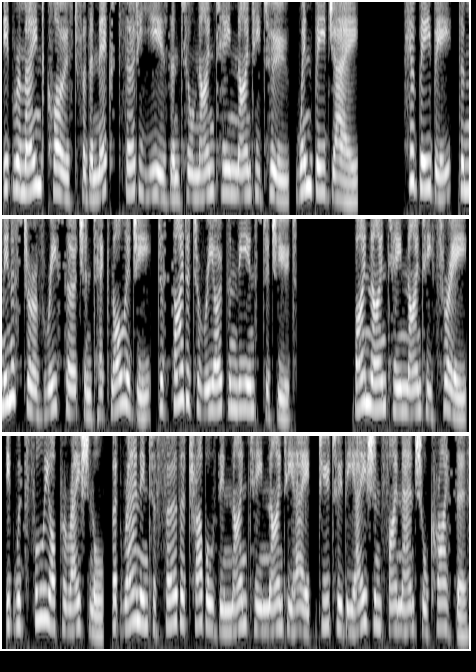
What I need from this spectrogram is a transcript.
It remained closed for the next 30 years until 1992, when B.J. Habibie, the Minister of Research and Technology, decided to reopen the institute. By 1993, it was fully operational, but ran into further troubles in 1998 due to the Asian financial crisis.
